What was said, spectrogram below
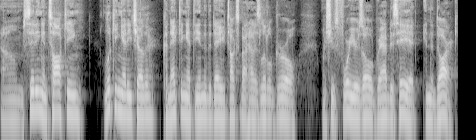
Um, sitting and talking, looking at each other, connecting at the end of the day. He talks about how his little girl, when she was four years old, grabbed his head in the dark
